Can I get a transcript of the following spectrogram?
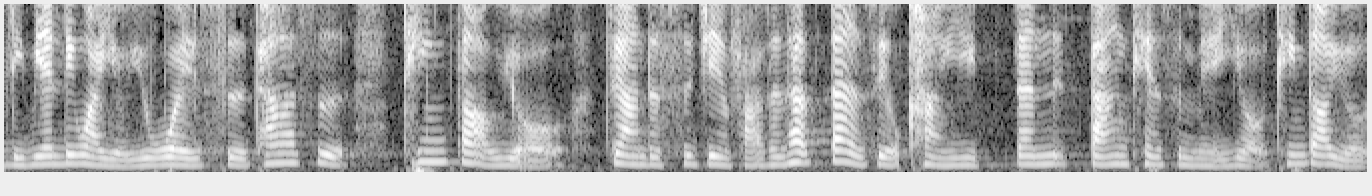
里面另外有一位是，他是听到有这样的事件发生，他当然是有抗议，但当天是没有听到有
